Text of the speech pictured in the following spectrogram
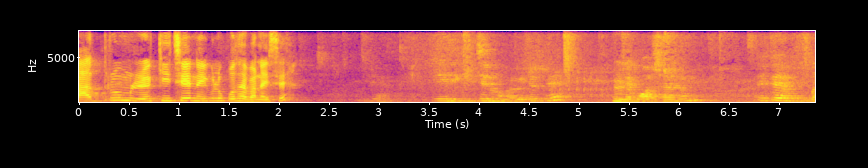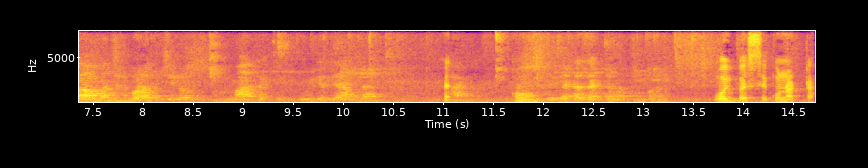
বাথরুম কিচেন এগুলো কোথায় বানাইছে? এই যে কিচেন হবে ওইটাতে এটা বসার। এটা বাবা মার জন্য করা হচ্ছিল মা থাকে ওইটাতে আমরা হ্যাঁ ও। এটা একটা বাথরুম করা ওই পাশে কোনারটা?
